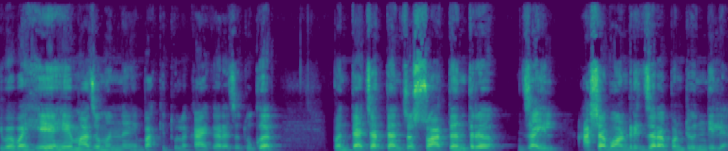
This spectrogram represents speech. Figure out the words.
की बाबा हे हे माझं म्हणणं आहे बाकी तुला काय करायचं तू कर. पण त्याच्यात त्यांचं स्वातंत्र्य जाईल अशा बाउंड्रीज जर आपण ठेवून दिल्या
